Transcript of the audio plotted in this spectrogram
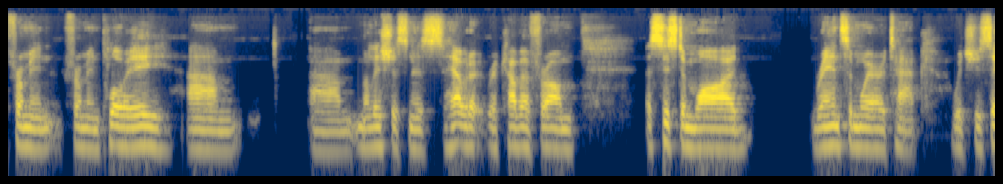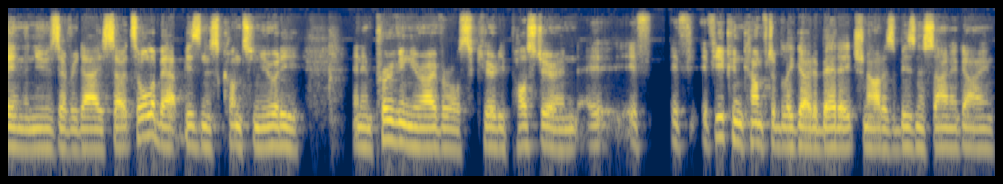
from in, from employee um, um, maliciousness? How would it recover from a system wide ransomware attack, which you see in the news every day? So it's all about business continuity and improving your overall security posture. And if, if, if you can comfortably go to bed each night as a business owner going,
